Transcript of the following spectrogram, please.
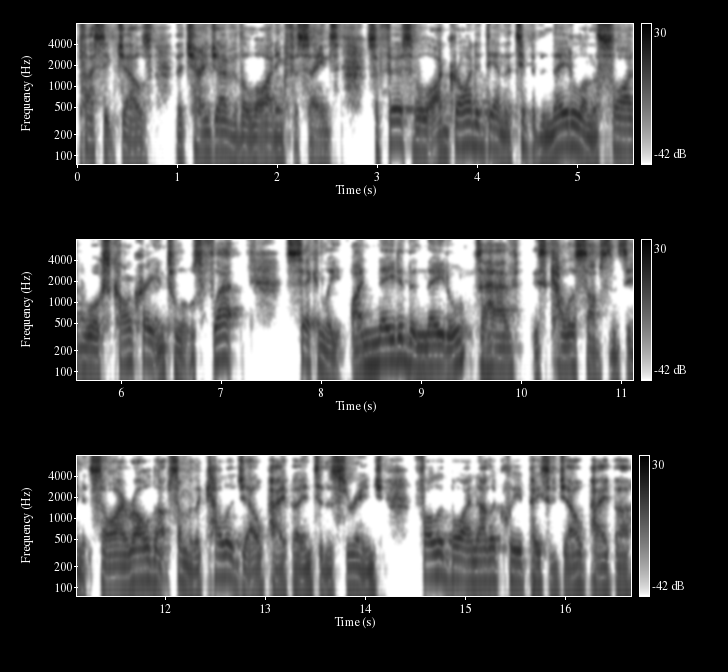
plastic gels that change over the lighting for scenes. So first of all, I grinded down the tip of the needle on the sidewalk's concrete until it was flat. Secondly, I needed the needle to have this color substance in it. So I rolled up some of the color gel paper into the syringe, followed by another clear piece of gel paper.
